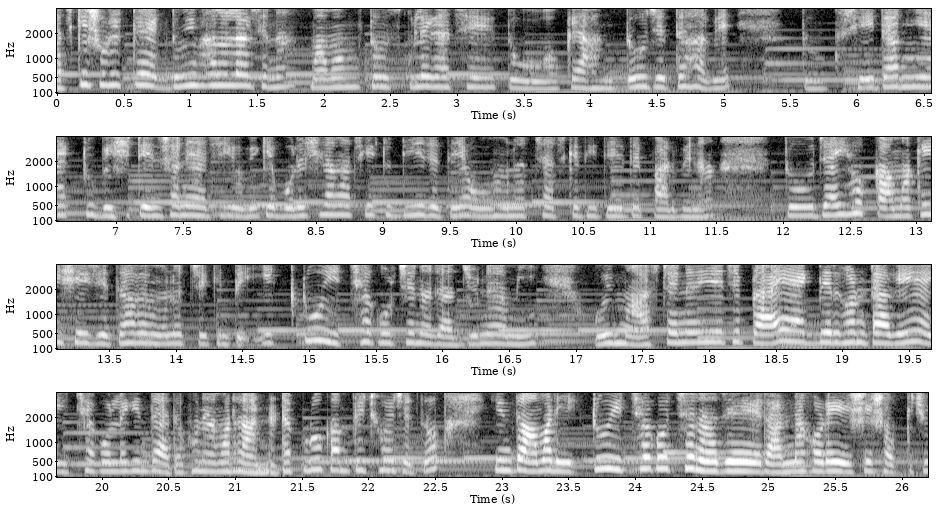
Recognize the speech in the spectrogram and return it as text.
আজকে শরীরটা একদমই ভালো লাগছে না। মামাম তো স্কুলে গেছে, তো ওকে আনতেও যেতে হবে। তো সেইটা নিয়ে একটু বেশি টেনশানে আছি। ওবিকে বলেছিলাম আজকে একটু দিয়ে যেতে, ও মনে হচ্ছে আজকে দিতে যেতে পারবে না। তো যাই হোক, আমাকেই সেই যেতে হবে মনে হচ্ছে, কিন্তু একটু ইচ্ছা করছে না, যার জন্য আমি ওই মাছটা এনে দিয়েছে প্রায় এক দেড় ঘণ্টা আগে। ইচ্ছা করলে কিন্তু এতক্ষণে আমার রান্নাটা পুরো কমপ্লিট হয়ে যেত। কিন্তু আমার একটু ইচ্ছা করছে না যে রান্নাঘরে এসে সব কিছু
